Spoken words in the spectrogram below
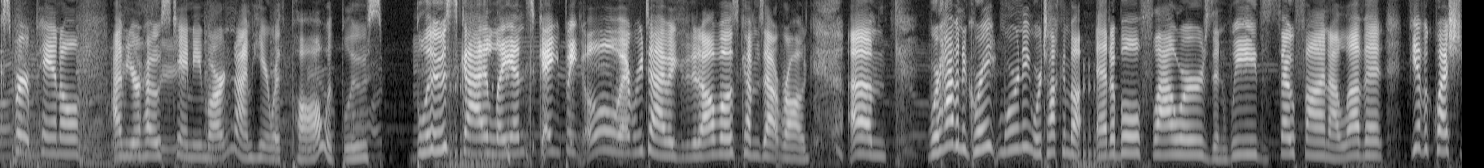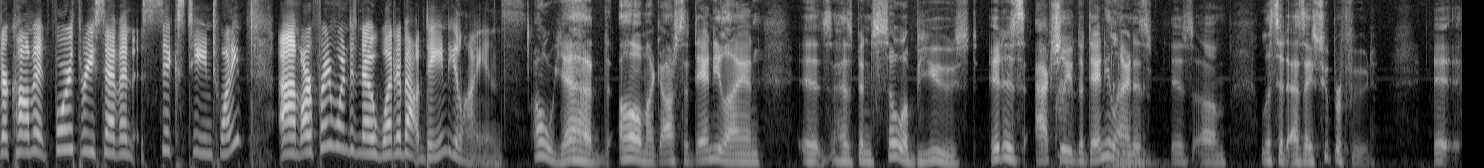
Expert Panel. I'm your host, Tammy Martin. I'm here with Paul with Blue, Blue Sky Landscaping. Oh, every time it, almost comes out wrong. Um, we're having a great morning. We're talking about edible flowers and weeds. So fun. I love it. If you have a question or comment, 437 1620. Um, our friend wanted to know what about dandelions? Oh yeah. Oh my gosh, the dandelion is has been so abused. It is actually the dandelion is is um, listed as a superfood. It,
